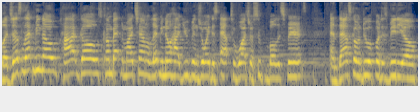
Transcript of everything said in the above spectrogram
But just let me know how it goes. Come back to my channel. Let me know how you've enjoyed this app to watch your Super Bowl experience. And that's going to do it for this video.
